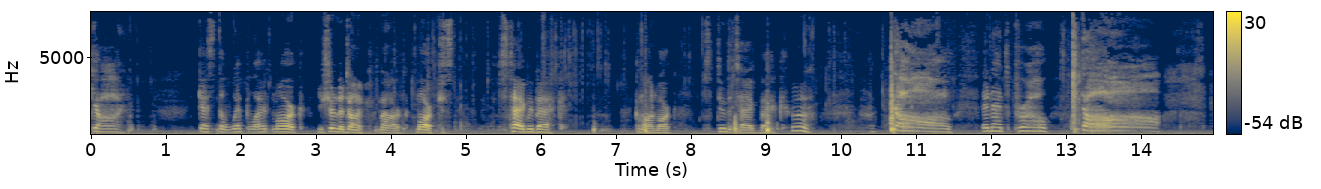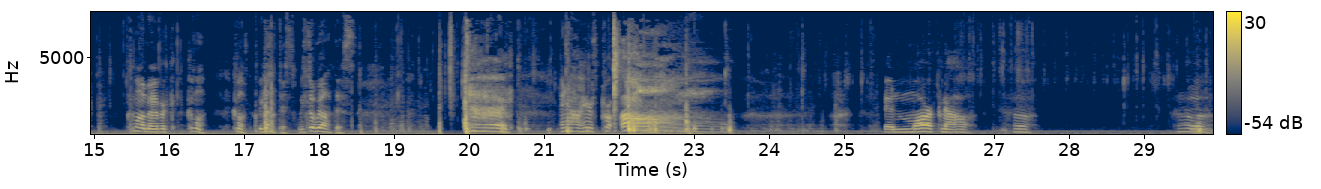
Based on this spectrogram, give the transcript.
God. Guess the whip whiplash. Mark, you shouldn't have done it. Mark, Mark, just, just tag me back. Come on, Mark. Just do the tag back. Oh, and that's pro. Oh. Come on, Maverick. Come on. Come on. We got this. We still got this. Tag. And now here's pro. Oh. And Mark now. Uh. Uh. Oh.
